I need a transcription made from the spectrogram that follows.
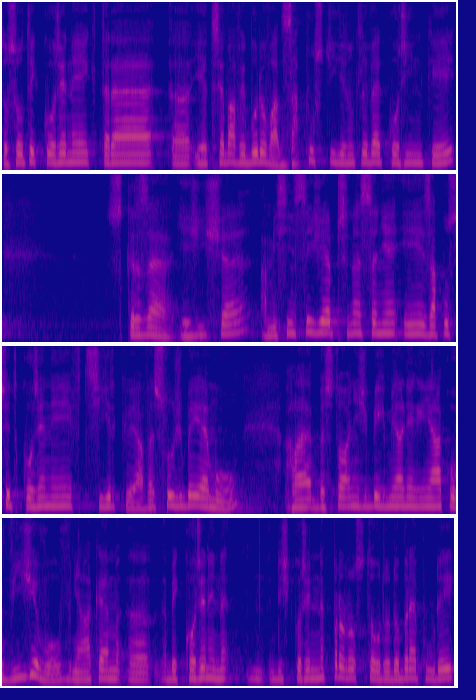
To jsou ty kořeny, které eh, je třeba vybudovat. Zapustit jednotlivé kořínky skrze Ježíše a myslím si, že přineseně i zapustit kořeny v církvi a ve službě jemu, ale bez toho, aniž bych měl někdy nějakou výživu, v nějakém, eh, aby kořeny, ne, když kořeny neprorostou do dobré půdy,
